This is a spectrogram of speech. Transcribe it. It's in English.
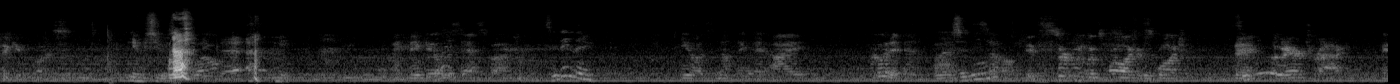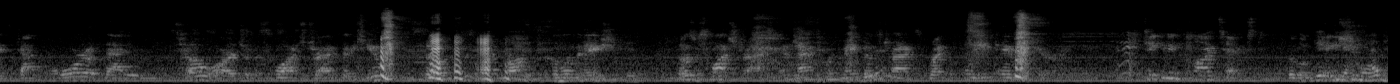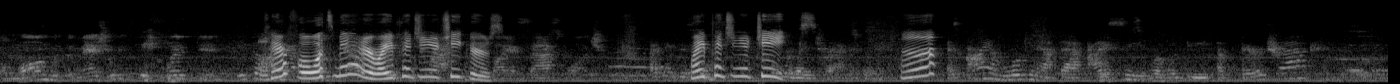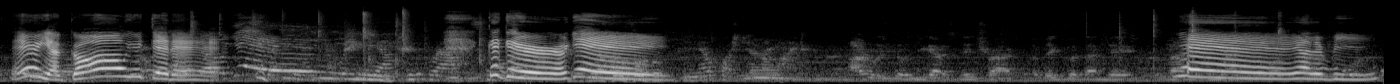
Howie, what think it was? Knew she was ah. gonna do that. I think it was Sasquatch. Sit in there. You know, it's nothing that I could identify. Wanna sit in So, It certainly looks more like a squatch than a bear track. It's got more of that toe arch of a squatch track than a human. So just by process of elimination, those are squatch tracks, and that's what made those tracks right before you came up here. Taken in context, the location along with the measurements that Cliff did. Careful, what's the matter? Why are you pinching your cheekers? By a Sasquatch. I think this Why are you pinching your cheeks? tracks for me. Huh? As I am looking at that, I see what would be a bear track. There you go. You did it. Pushing down to the ground. Good girl. Yay! No question in my mind. I really feel you guys did track a Bigfoot that day. Yay! Other bee.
